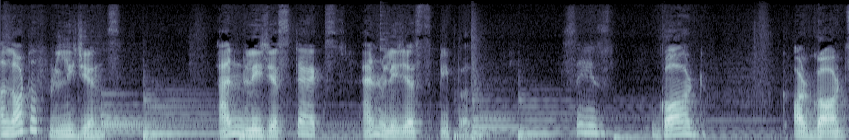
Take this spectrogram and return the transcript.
A lot of religions and religious texts and religious people says God or gods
